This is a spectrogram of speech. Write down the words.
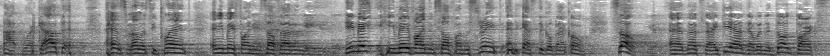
not work out as well as he planned, and he may find himself out on the, he may he may find himself on the street and he has to go back home. So, and that's the idea that when the dog barks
